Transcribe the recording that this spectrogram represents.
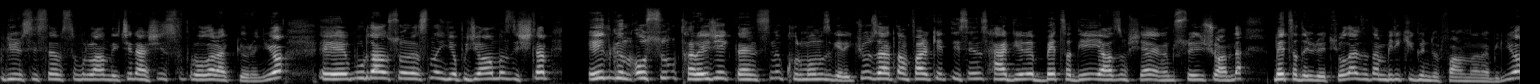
bütün sistem sıfırlandığı için her şey sıfır olarak görünüyor. E, buradan sonrasında yapacağımız işlem Edgin Os'un tarayıcı eklentisini kurmamız gerekiyor. Zaten fark ettiyseniz her yere beta diye yazmışlar. Yani bu süreci şu anda beta'da üretiyorlar. Zaten 1-2 gündür farmlanabiliyor.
